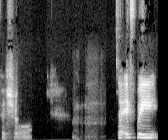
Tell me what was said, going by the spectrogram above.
for sure. So if we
